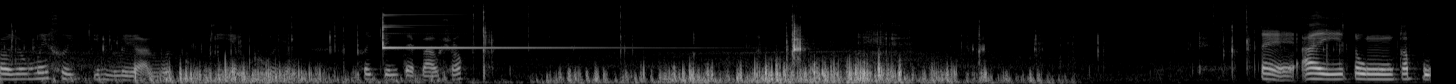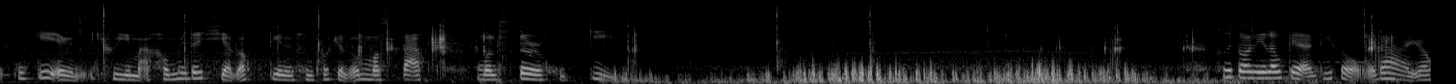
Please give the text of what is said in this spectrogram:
เรายังไม่เคยกินเลยอะรสคุกกี้แอนด์ครีมเคยกินแต่บาวช็อกแต่ไอตรงกระปุกคุกกี้แอนครีมอะเขาไม่ได้เขียนว่าคุกกี้แอนครีมเขาเขียนว่ามอนสเตอร์มอนสเตอร์คุกกี้คือตอนนี้เราแกะอันที่สองไม่ได้เรา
